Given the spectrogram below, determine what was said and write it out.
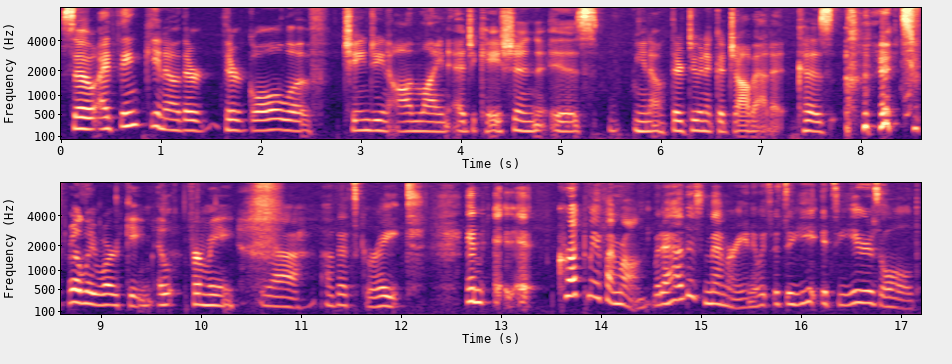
So I think you know their their goal of changing online education is you know they're doing a good job at it because it's really working uh, for me. Yeah. Oh, that's great. And uh, uh, correct me if I'm wrong, but I have this memory, and it was it's a it's years old,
